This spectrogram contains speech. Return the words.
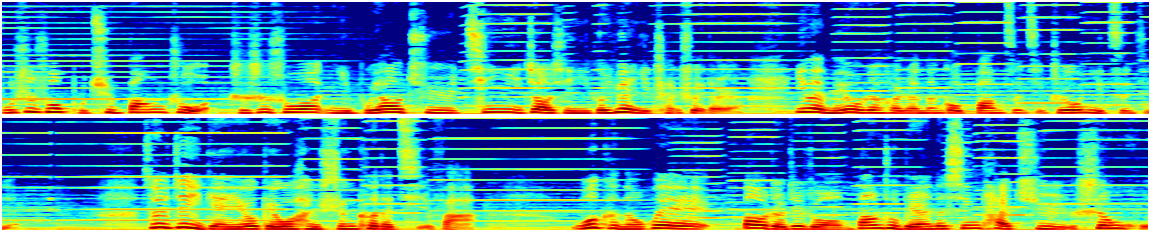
不是说不去帮助，只是说你不要去轻易叫醒一个愿意沉睡的人，因为没有任何人能够帮自己，只有你自己。所以这一点也有给我很深刻的启发。我可能会抱着这种帮助别人的心态去生活，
